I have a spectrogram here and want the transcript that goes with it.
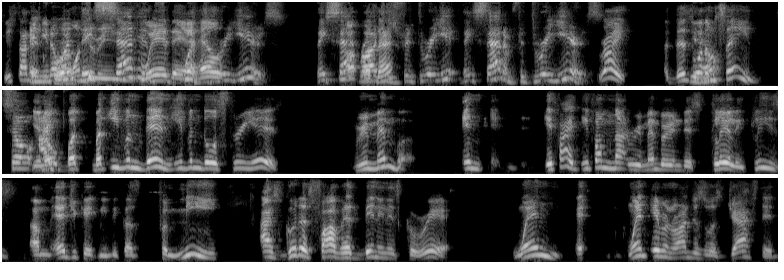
You started and you know wondering what? They sat him where for, what, hell three years. They sat uh, Rodgers for three years. They sat him for three years. Right. That's you what know? I'm saying. So you know, I, but but even then, even those three years, remember, in if I if I'm not remembering this clearly, please um educate me because for me, as good as Favre had been in his career, when when Aaron Rodgers was drafted,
